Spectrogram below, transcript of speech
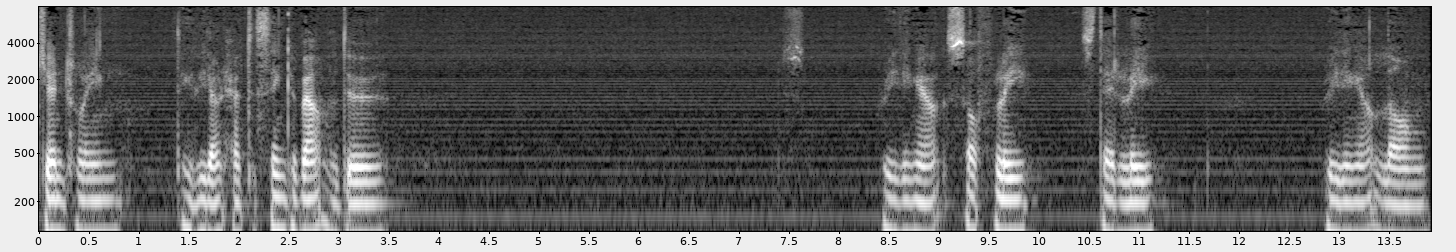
gentling, things we don't have to think about or do. Breathing out softly, steadily, breathing out long.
